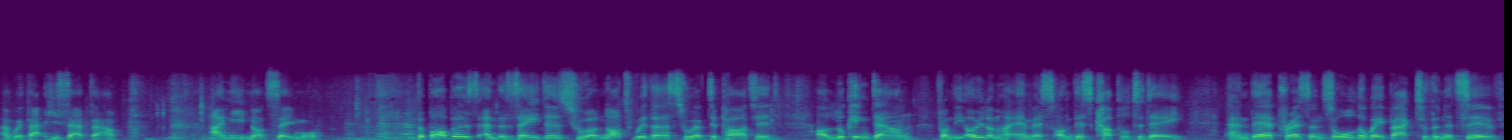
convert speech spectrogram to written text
And with that, he sat down. I need not say more. The Bobbers and the Zaydas who are not with us, who have departed, are looking down from the Olam HaEmes on this couple today and their presence all the way back to the Netziv,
